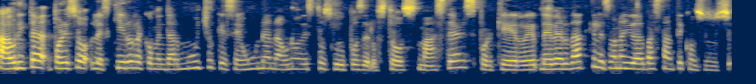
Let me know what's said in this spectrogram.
Ahorita, por eso les quiero recomendar mucho que se unan a uno de estos grupos de los Toastmasters, porque de verdad que les van a ayudar bastante con sus,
